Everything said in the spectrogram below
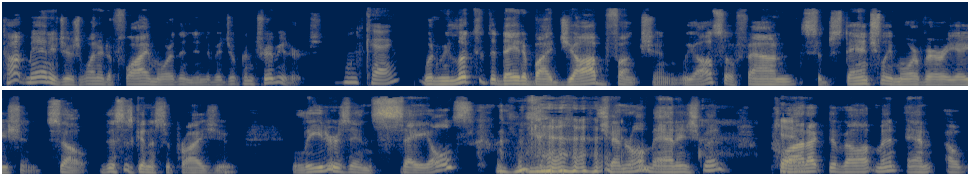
top managers wanted to fly more than individual contributors. Okay. When we looked at the data by job function, we also found substantially more variation. So this is going to surprise you. Leaders in sales, general management, product okay. development, and oh,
